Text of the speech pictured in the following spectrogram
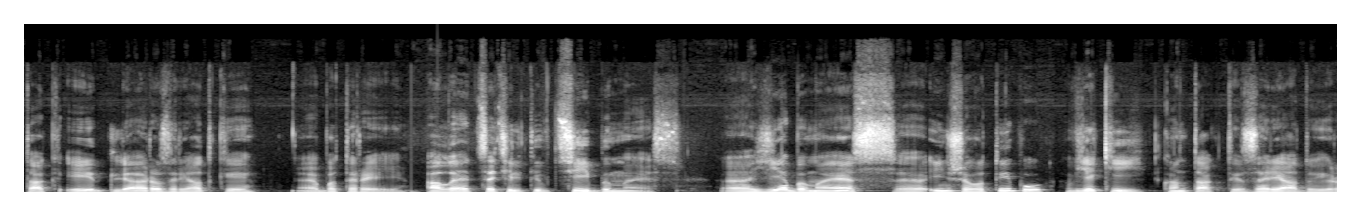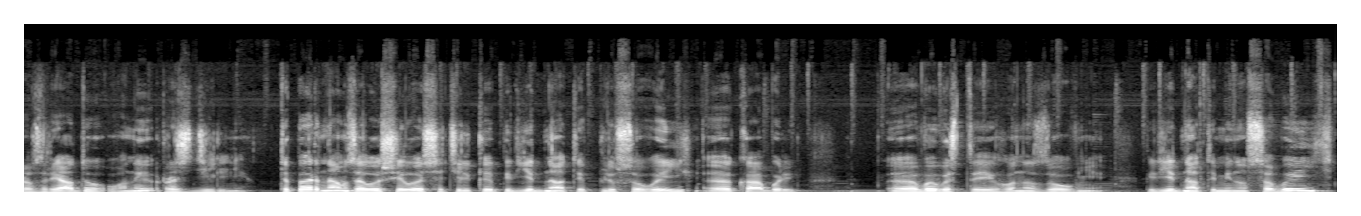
так і для розрядки е, батареї. Але це тільки в цій БМС. Е, Є БМС е, іншого типу, в якій контакти заряду і розряду вони роздільні. Тепер нам залишилося тільки під'єднати плюсовий е, кабель, е, вивести його назовні, під'єднати мінусовий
